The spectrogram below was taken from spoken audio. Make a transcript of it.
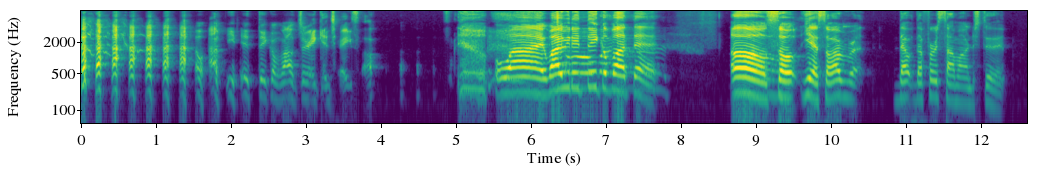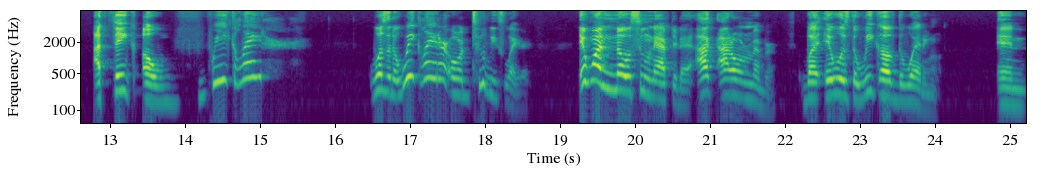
why we didn't think about Drake and Trey? Why? Why we didn't Oh think about that? Oh, Oh. so yeah, so I remember that the first time I understood. I think a week later. Was it a week later or two weeks later? It wasn't no soon after that. I I don't remember. But it was the week of the wedding. And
